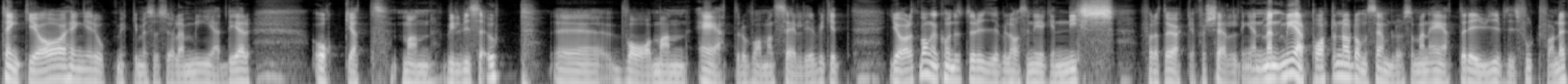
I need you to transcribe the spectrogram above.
tänker jag hänger ihop mycket med sociala medier och att man vill visa upp eh, vad man äter och vad man säljer, vilket gör att många konditorier vill ha sin egen nisch för att öka försäljningen. Men merparten av de semlor som man äter är ju givetvis fortfarande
